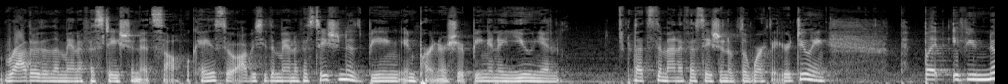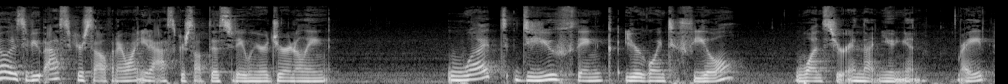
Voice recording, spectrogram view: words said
rather than the manifestation itself. Okay, so obviously the manifestation is being in partnership, being in a union. That's the manifestation of the work that you're doing. But if you notice, if you ask yourself, and I want you to ask yourself this today when you're journaling, what do you think you're going to feel once you're in that union, right?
